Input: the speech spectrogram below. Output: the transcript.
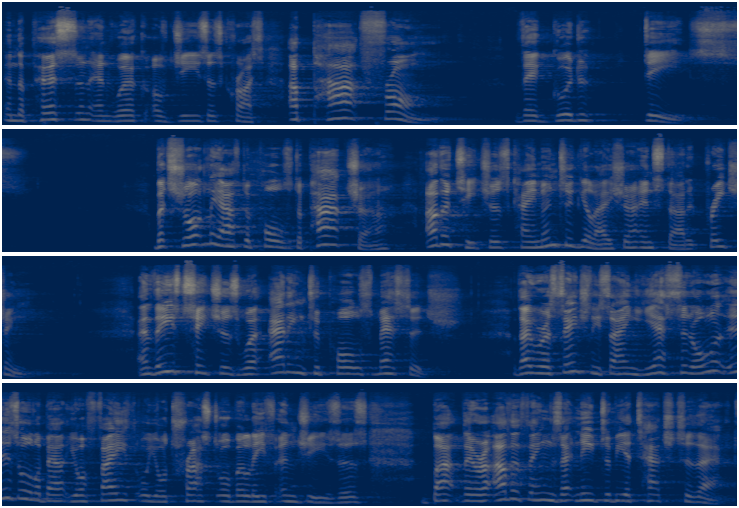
in the person and work of Jesus Christ, apart from their good deeds. But shortly after Paul's departure, other teachers came into Galatia and started preaching. And these teachers were adding to Paul's message. They were essentially saying, yes, it all it is all about your faith or your trust or belief in Jesus, but there are other things that need to be attached to that.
